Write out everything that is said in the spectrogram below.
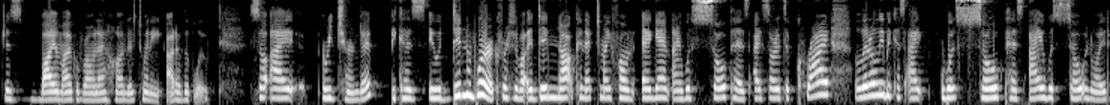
just buy a microphone at 120 out of the blue. So I returned it because it didn't work. First of all, it did not connect to my phone. Again, I was so pissed. I started to cry literally because I was so pissed. I was so annoyed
